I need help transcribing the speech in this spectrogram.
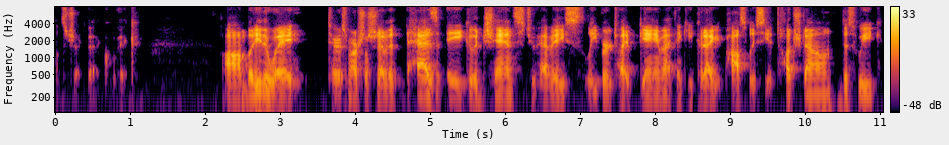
Let's check that quick. Um, but either way, Terrace Marshall should have a, has a good chance to have a sleeper type game. I think he could possibly see a touchdown this week.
